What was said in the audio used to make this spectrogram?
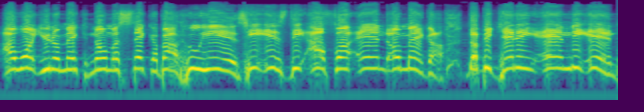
I want you to make no mistake about who He is. He is the Alpha and Omega, the beginning and the end,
